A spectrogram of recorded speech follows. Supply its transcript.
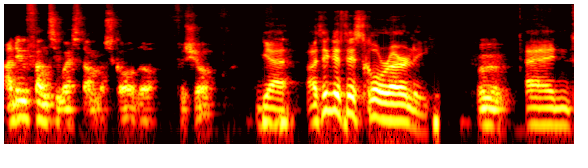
I do fancy West Ham to score though for sure. Yeah, I think if they score early mm. and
